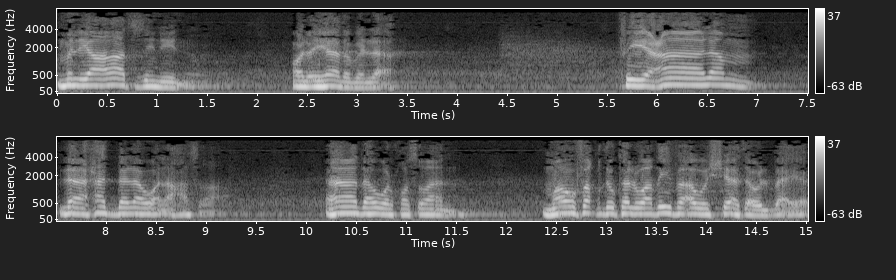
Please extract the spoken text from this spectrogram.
مليارات سنين. والعياذ بالله. في عالم لا حد له ولا حصر. هذا هو الخسران ما هو فقدك الوظيفة أو الشاة أو البعير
